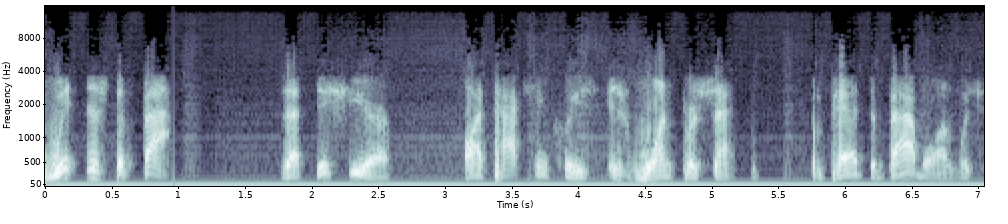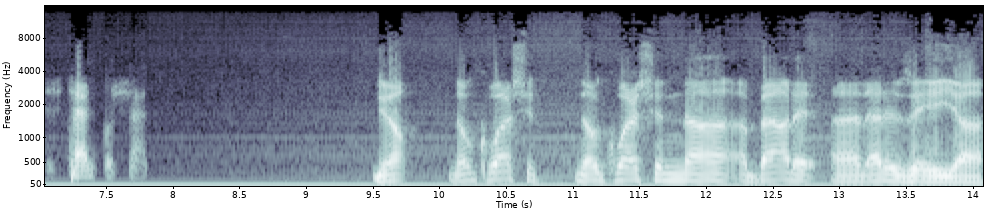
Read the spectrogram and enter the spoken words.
witness the fact that this year our tax increase is 1% compared to Babylon, which is 10%. Yep, no question. No question uh, about it. Uh, that is a. Uh,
